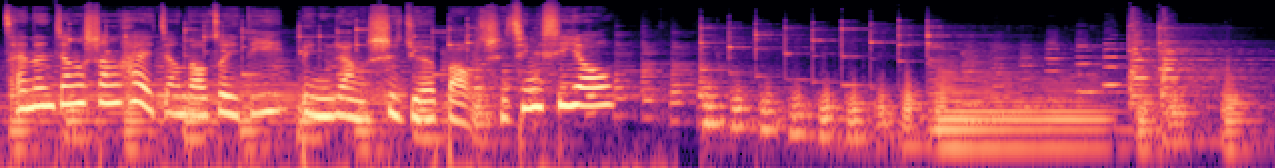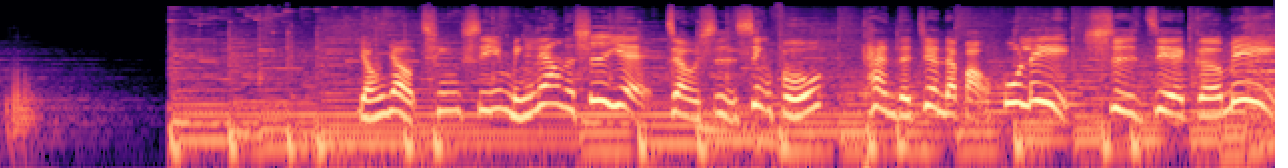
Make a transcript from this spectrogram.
才能将伤害降到最低，并让视觉保持清晰。哟。拥有清晰明亮的视野就是幸福，看得见的保护力，世界革命。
